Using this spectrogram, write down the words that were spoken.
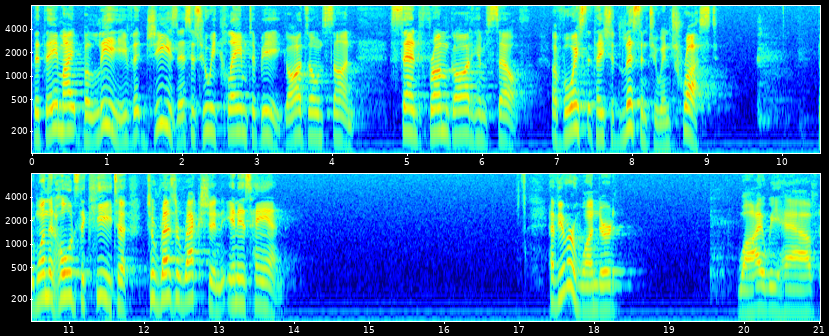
that they might believe that Jesus is who he claimed to be God's own Son, sent from God himself, a voice that they should listen to and trust, the one that holds the key to, to resurrection in his hand. Have you ever wondered why we have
